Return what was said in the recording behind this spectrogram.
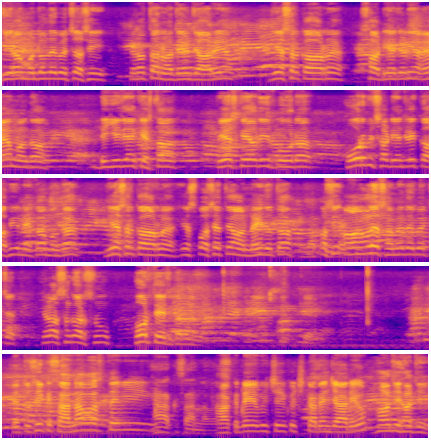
ਜੀਰਾ ਮੰਡਲ ਦੇ ਵਿੱਚ ਅਸੀਂ ਜਿਹੜਾ ਧਰਨਾ ਦੇਣ ਜਾ ਰਹੇ ਹਾਂ ਜੇ ਸਰਕਾਰ ਨੇ ਸਾਡੀਆਂ ਜਿਹੜੀਆਂ ਅਹਿਮ ਮੰਗਾਂ, ਡੀਏ ਦੀਆਂ ਕਿਸ਼ਤਾਂ, ਪੇ ਸਕੇਲ ਦੀ ਰਿਪੋਰਟ ਆ, ਹੋਰ ਵੀ ਸਾਡੀਆਂ ਜਿਹੜੀ ਕਾਫੀ ਅਨੇਕਾਂ ਮੰਗਾਂ, ਜੇ ਸਰਕਾਰ ਨੇ ਇਸ ਪਾਸੇ ਧਿਆਨ ਨਹੀਂ ਦਿੱਤਾ, ਅਸੀਂ ਆਉਣ ਵਾਲੇ ਸਮੇਂ ਦੇ ਵਿੱਚ ਜਿਹੜਾ ਸੰਘਰਸ਼ ਨੂੰ ਹੋਰ ਤੇਜ਼ ਕਰਾਂਗੇ। ਤੇ ਤੁਸੀਂ ਕਿਸਾਨਾਂ ਵਾਸਤੇ ਵੀ ਹਾਂ ਕਿਸਾਨਾਂ ਵਾਸਤੇ। ਹੱਕ ਦੇ ਵਿੱਚ ਕੁਝ ਕਰਨ ਜਾ ਰਹੇ ਹੋ? ਹਾਂਜੀ ਹਾਂਜੀ।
